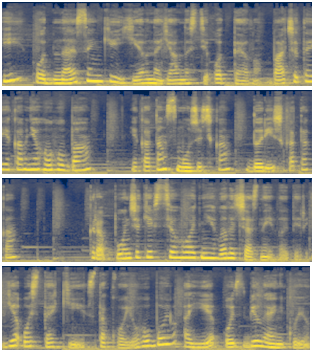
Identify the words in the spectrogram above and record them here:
І однесенькі є в наявності отело. Бачите, яка в нього губа? Яка там смужечка, доріжка така. Крапунчиків сьогодні величезний вибір. Є ось такі з такою губою, а є ось з біленькою.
